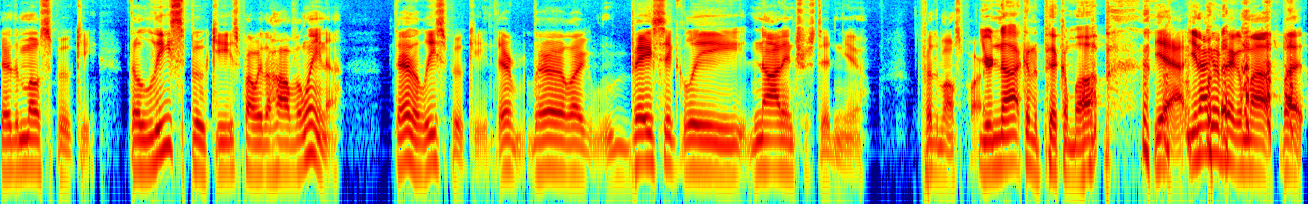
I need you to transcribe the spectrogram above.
They're the most spooky. The least spooky is probably the javelina. They're the least spooky. They're they're like basically not interested in you for the most part. You're not going to pick them up. Yeah, you're not gonna pick them up, but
